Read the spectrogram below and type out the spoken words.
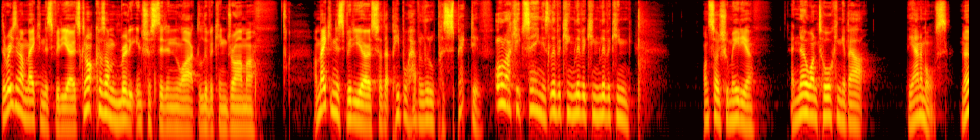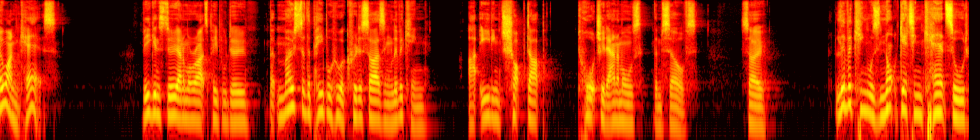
The reason I'm making this video is not because I'm really interested in like Liver King drama. I'm making this video so that people have a little perspective. All I keep seeing is Liver King, Liver King, Liver King on social media and no one talking about the animals. No one cares. Vegans do, animal rights people do, but most of the people who are criticizing Liver King are eating chopped up, tortured animals themselves. So, Liver King was not getting cancelled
